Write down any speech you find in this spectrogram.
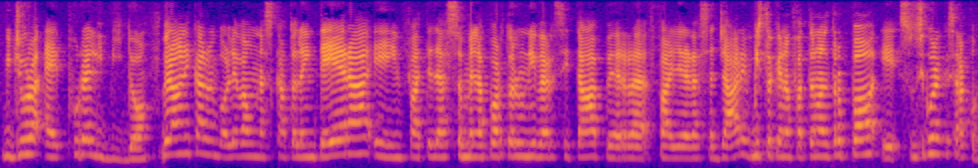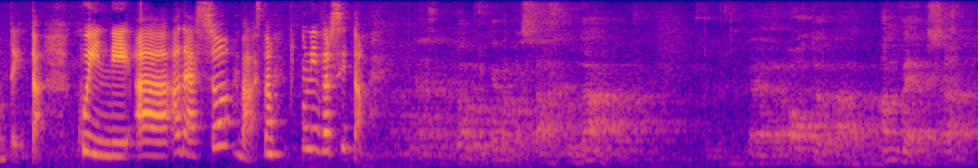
Vi giuro è pure libido. Veronica non voleva una scatola intera e infatti adesso me la porto all'università per fargliela assaggiare visto che ne ho fatto un altro po' e sono sicura che sarà contenta. Quindi uh, adesso basta. Università da eh, Anversa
